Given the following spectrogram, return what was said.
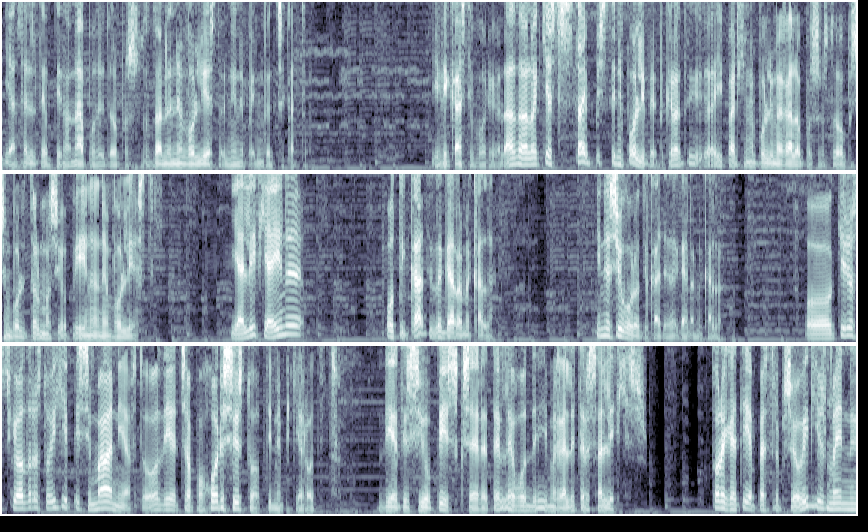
Ή αν θέλετε από την ανάποδη, το ποσοστό του ανεμβολίαστο είναι 50%. Ειδικά στη Βόρεια Ελλάδα, αλλά και στην υπόλοιπη επικράτεια υπάρχει ένα πολύ μεγάλο ποσοστό από συμπολιτών μας οι οποίοι είναι ανεμβολίαστοι. Η αλήθεια είναι ότι κάτι δεν κάναμε καλά. Είναι σίγουρο ότι κάτι δεν κάναμε καλά. Ο κύριος Τσιόδρας το είχε επισημάνει αυτό δια της αποχώρησής του από την επικαιρότητα. Δια της σιωπής, ξέρετε, λέγονται οι μεγαλύτερες αλήθειες. Τώρα γιατί επέστρεψε ο ίδιος, μένει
